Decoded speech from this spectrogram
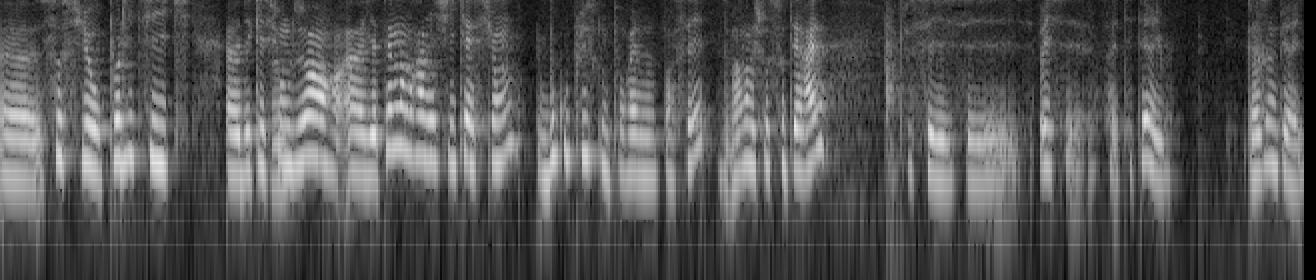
euh, sociaux, politiques, euh, des questions de genre. Euh, Il y a tellement de ramifications, beaucoup plus qu'on pourrait le penser, c'est vraiment des choses souterraines, que c'est. Oui, ça a été terrible. Grayson Perry.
